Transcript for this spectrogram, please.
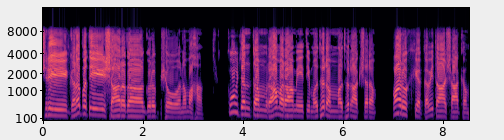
ಶ್ರೀ ಗಣಪತಿ ಶಾರದಾ ಗುರುಭ್ಯೋ ನಮಃ. ಕೂಜಂತಂ ರಾಮರಾಮೇತಿ ಮಧುರಂ ಮಧುರಾಕ್ಷರಂ ಆರುಹ್ಯ ಕವಿತಾ ಶಾಖಂ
